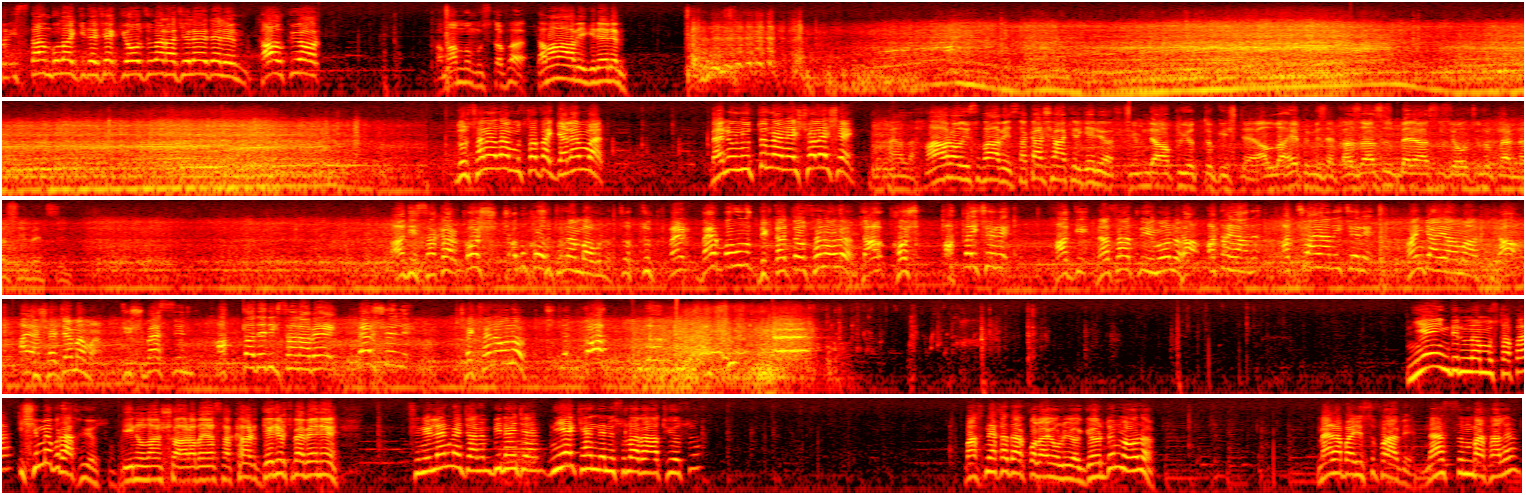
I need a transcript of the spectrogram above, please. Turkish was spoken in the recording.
kalkıyor. İstanbul'a gidecek yolcular acele edelim. Kalkıyor. Tamam mı Mustafa? Tamam abi gidelim. Dursana lan Mustafa gelen var. Beni unuttun lan eşyol eşek. Hay Allah. Ağır ol Yusuf abi. Sakar Şakir geliyor. Şimdi apı yuttuk işte. Allah hepimize kazasız belasız yolculuklar nasip etsin. Hadi Sakar koş. Çabuk ol. Tutun lan bavulu. Tuttuk. Ver, ver bavulu. Dikkatli olsana oğlum. Ya koş. Atla içeri. Hadi. Nasıl atlayayım oğlum? Ya at ayağını. At şu ayağını içeri. Hangi ayağıma atayım? Ya ayak. Düşeceğim ama. Düşmezsin. Atla dedik sana be. Ver şu elini. Çeksene oğlum. Dur. Niye indirin lan Mustafa? İşi mi bırakıyorsun? Bin ulan şu arabaya Sakar. Delirtme beni. Sinirlenme canım bineceğim. Niye kendini sulara atıyorsun? Bak ne kadar kolay oluyor gördün mü oğlum? Merhaba Yusuf abi. Nasılsın bakalım?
